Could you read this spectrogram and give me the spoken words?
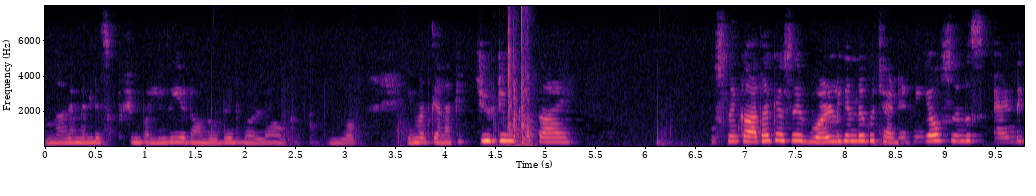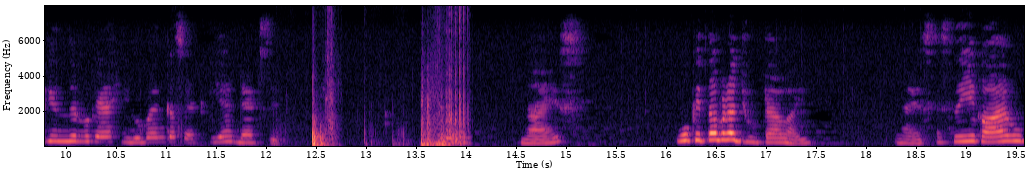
उन्होंने मैंने डिस्क्रिप्शन पढ़ ली थी, ये डाउनलोडेड वर्ल्ड है ओके तो तुम लोग ये मत कहना कि चीटिंग करता है। उसने कहा था कि उसने वर्ल्ड के अंदर कुछ एडिट नहीं किया, उसने बस एंड के अंदर वगैरह हीरो ब्राइन का सेट किया है दैट्स इट नाइस वो कितना बड़ा झूठा है भाई। नाइस इसने ये कहा है वो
